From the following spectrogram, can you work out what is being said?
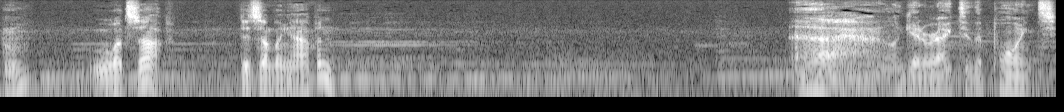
Hmm? What's up? Did something happen? Ah, I'll get right to the point.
